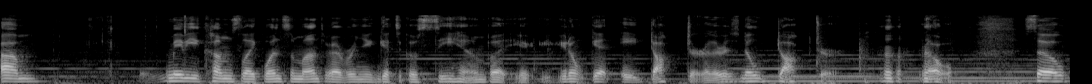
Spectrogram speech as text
Um, maybe it comes like once a month or ever and you get to go see him but you, you don't get a doctor. There is no doctor. No. So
